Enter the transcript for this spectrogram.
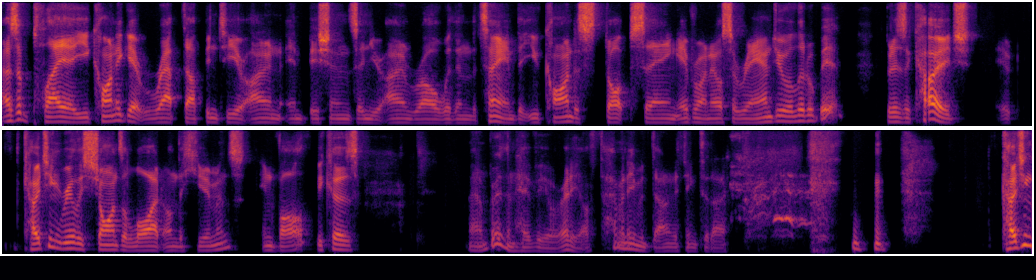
As a player, you kind of get wrapped up into your own ambitions and your own role within the team that you kind of stop seeing everyone else around you a little bit. But as a coach, it, coaching really shines a light on the humans involved because, man, I'm breathing heavy already. I haven't even done anything today. coaching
